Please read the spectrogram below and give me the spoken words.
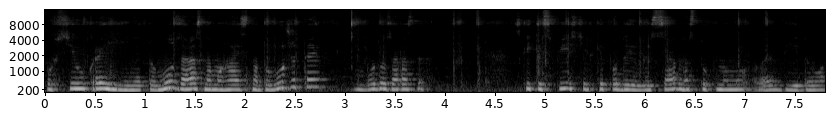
по всій Україні. Тому зараз намагаюся надолужити. Буду зараз скільки спію, стільки подивлюся в наступному е, відео.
